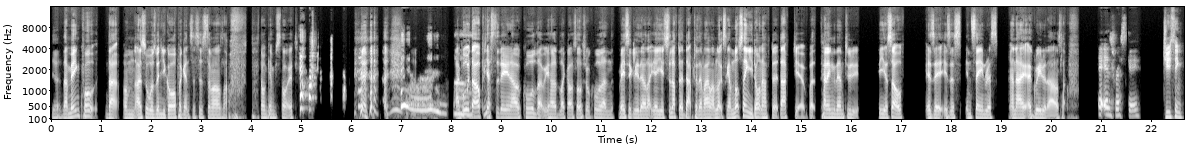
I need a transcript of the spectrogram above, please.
Yeah, that main quote that um I saw was when you go up against the system. I was like, oh, don't get me started. I brought oh. that up yesterday in our call that we had, like our social call, and basically they're like, "Yeah, you still have to adapt to them." I'm like, I'm not saying you don't have to adapt here, but telling them to be yourself is a is a insane risk, and I agreed with that. I was like, "It is risky." Do you think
